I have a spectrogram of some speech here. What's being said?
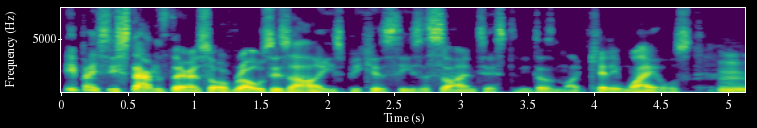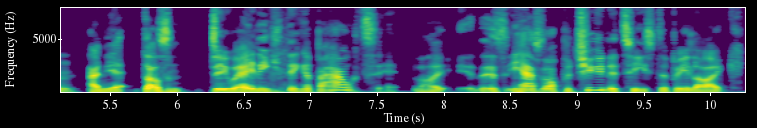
he basically stands there and sort of rolls his eyes because he's a scientist and he doesn't like killing whales, Mm. and yet doesn't do anything about it. Like there's he has opportunities to be like,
